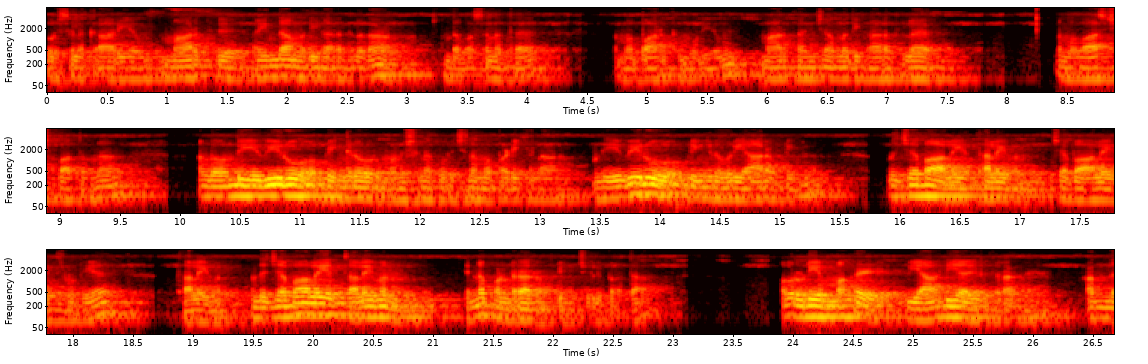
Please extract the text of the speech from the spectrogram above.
ஒரு சில காரியம். மார்க்கு ஐந்தாம் அதிகாரத்தில் தான் அந்த வசனத்தை நம்ம பார்க்க முடியும். மார்க் அஞ்சாம் அதிகாரத்தில் நம்ம வாசித்து பார்த்தோம்னா அங்கே வந்து எவீரோ அப்படிங்கிற ஒரு மனுஷனை குறித்து நம்ம படிக்கலாம். அந்த எவீரோ அப்படிங்கிறவர் யார் அப்படின்னா ஒரு ஜெபாலய தலைவன் ஜபாலயத்தினுடைய தலைவன். அந்த ஜபாலய தலைவன் என்ன பண்ணுறாரு அப்படின்னு சொல்லி பார்த்தா அவருடைய மகள் வியாதியாக இருக்கிறாங்க. அந்த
